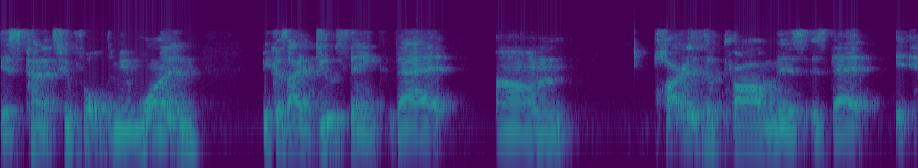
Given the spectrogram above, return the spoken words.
is kind of twofold. I mean, one because I do think that um part of the problem is is that it,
